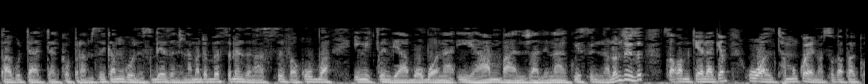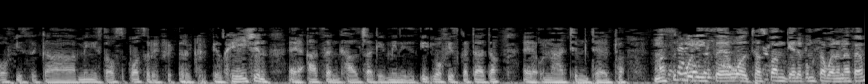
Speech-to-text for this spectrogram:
phaa kutata kobramzika mngoni sibeza nje nabantu abasebenza nasiva kuba imicimbi yabo bona ihamba njani na kwisini nalo mzuzu sakwamkela ke uwalter mkwena osuka phaa kwiofisi kaminister of sports Recre- Recre- recreation eh, arts and culture ke iofisi katata eh, unathi mthethwa masikubulise walter sikwamkele kumhlobo nefm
